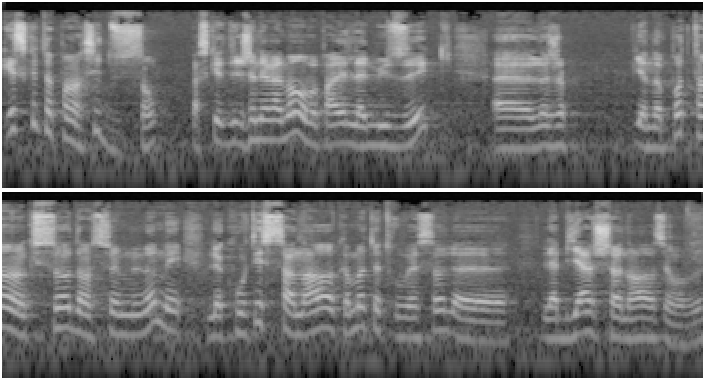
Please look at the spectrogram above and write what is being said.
Qu'est-ce que tu as pensé du son? Parce que généralement, on va parler de la musique. Euh, là, je il n'y en a pas tant que ça dans ce film-là, mais le côté sonore, comment tu as trouvé ça, l'habillage sonore, si on veut?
